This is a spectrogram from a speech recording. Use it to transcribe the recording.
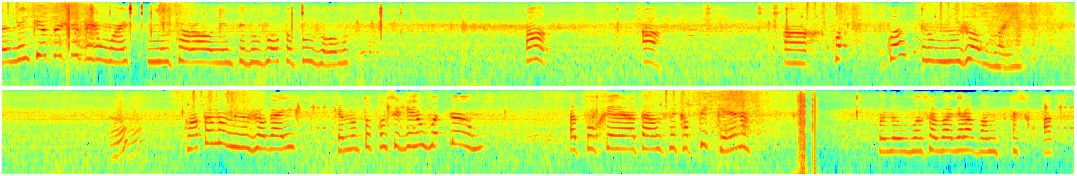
Eu nem tinha percebido mais. Litoral límpido voltou pro jogo. Ó. Ó. Ah, qual, qual é o nome no jogo, velho? Hã? Qual é o nome no jogo aí? Que eu não tô conseguindo ver, não. É porque a tela fica pequena. Quando você vai gravar no PS4.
